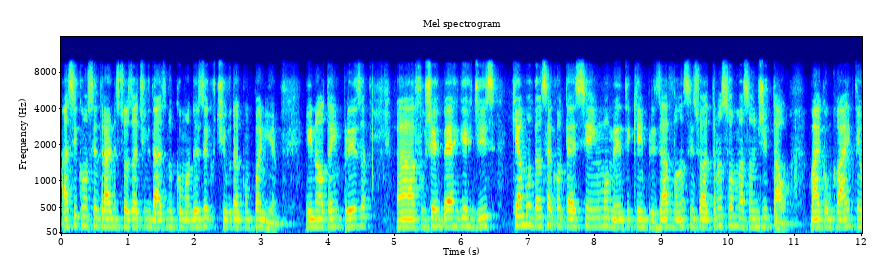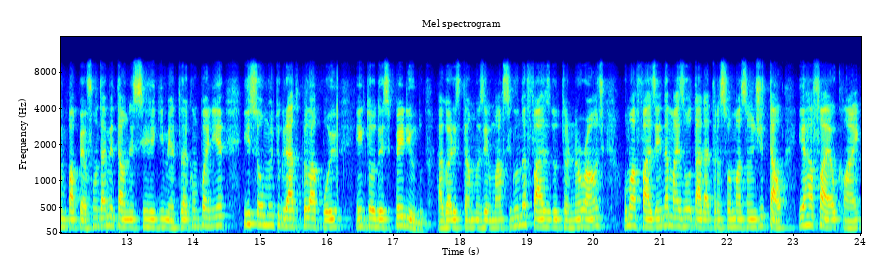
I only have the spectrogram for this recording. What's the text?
a se concentrar em suas atividades no comando executivo da companhia. Em nota à empresa, Fulcherberger diz que a mudança acontece em um momento em que a empresa avança em sua transformação digital. Michael Klein tem um papel fundamental nesse regimento da companhia e sou muito grato pelo apoio em todo esse período. Agora estamos em uma segunda fase do turnaround, uma fase ainda mais voltada à transformação digital, e Rafael Klein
